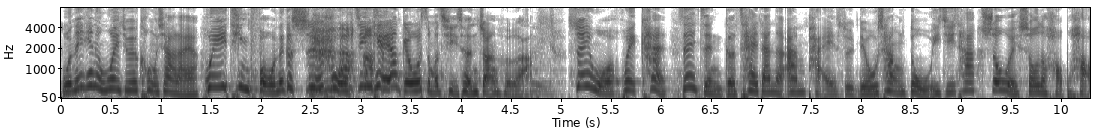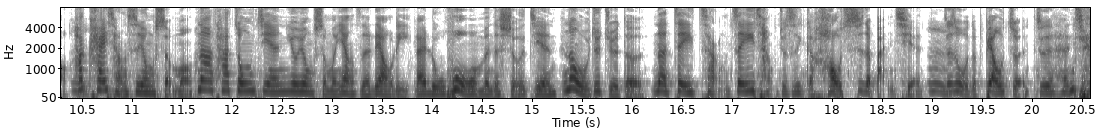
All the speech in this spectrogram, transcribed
我那天的位就会空下来啊，waiting for 那个师傅 今天要给我什么起承转合啊，所以我会看在整个菜单的安排，所以流畅度以及他收尾收的好不好？它开场是用什么？那它中间又用什么样子的料理来虏获我们的舌尖？那我就觉得，那这一场这一场就是一个好吃的板前，这是我的标准，就是很简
